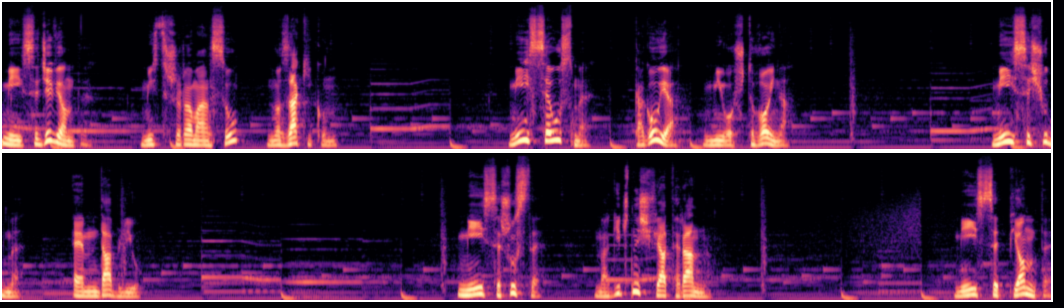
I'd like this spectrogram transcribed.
Miejsce dziewiąte. Mistrz romansu Nozaki-kun. Miejsce ósme. Kaguya. Miłość to wojna. Miejsce siódme. MW. Miejsce szóste. Magiczny świat Ran. Miejsce piąte.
